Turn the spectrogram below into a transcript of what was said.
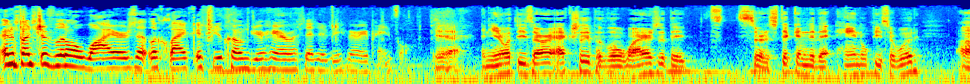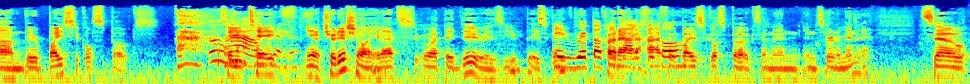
and a bunch of little wires that look like if you combed your hair with it, it'd be very painful. Yeah, and you know what these are? Actually, the little wires that they s- sort of stick into the handle piece of wood. Um, they're bicycle spokes. Oh, so wow. you take, Goodness. you know, traditionally that's what they do is you basically They'd rip up cut a out a half of bicycle spokes and then insert them in there. So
